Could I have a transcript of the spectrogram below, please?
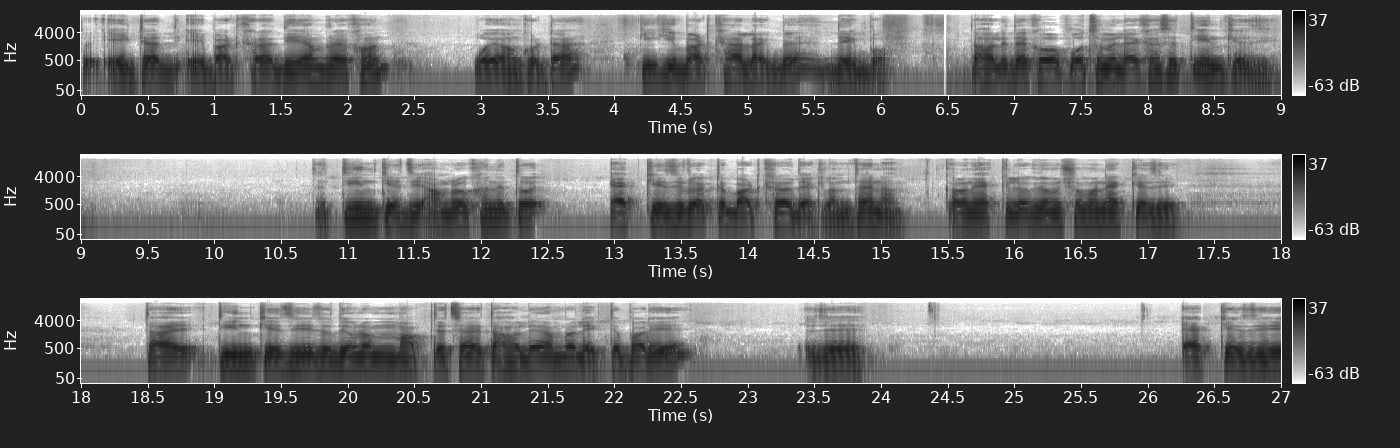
তো এইটা এই বাটখারা দিয়ে আমরা এখন ওই অঙ্কটা কি কি বাটখারা লাগবে দেখব। তাহলে দেখো, প্রথমে লেখা আছে তিন কেজি। তো তিন কেজি, আমরা ওখানে তো এক কেজিরও একটা বাটখারা দেখলাম, তাই না? কারণ এক কিলোগ্রাম সমান এক কেজি। তাই তিন কেজি যদি আমরা মাপতে চাই, তাহলে আমরা লিখতে পারি যে এক কেজি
